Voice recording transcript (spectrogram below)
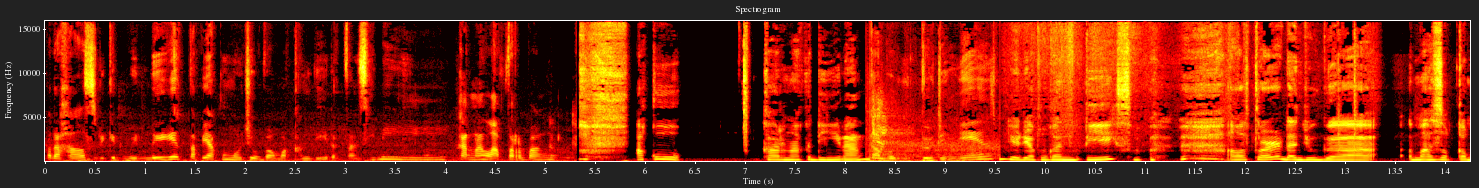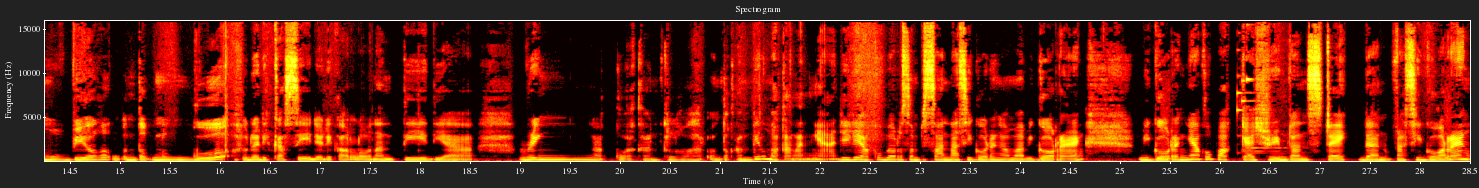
padahal sedikit windy, tapi aku mau coba makan di depan sini. Karena lapar banget. Aku karena kedinginan nggak begitu dingin, jadi aku ganti outer dan juga masuk ke mobil untuk nunggu udah dikasih. Jadi kalau nanti dia ring aku akan keluar untuk ambil makanannya. Jadi aku baru pesan nasi goreng sama mie goreng. Mie gorengnya aku pakai shrimp dan steak dan nasi goreng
